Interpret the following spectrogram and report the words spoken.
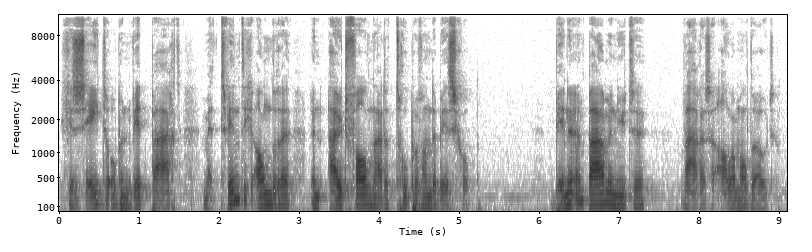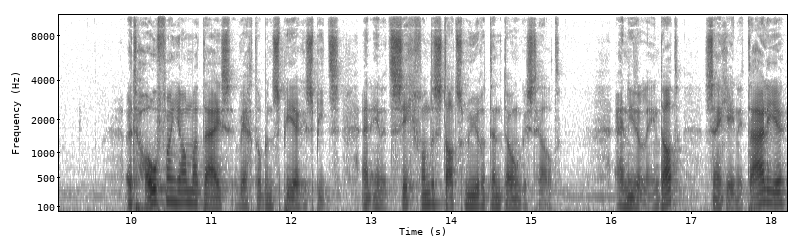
gezeten op een wit paard, met twintig anderen een uitval naar de troepen van de bisschop. Binnen een paar minuten waren ze allemaal dood. Het hoofd van Jan Matthijs werd op een speer gespietst en in het zicht van de stadsmuren tentoongesteld. En niet alleen dat, zijn genitaliën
